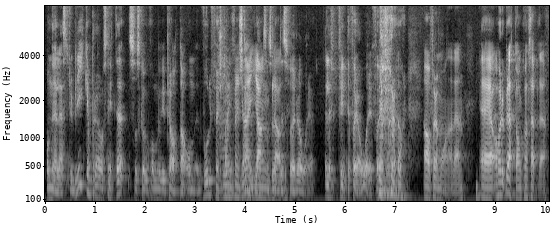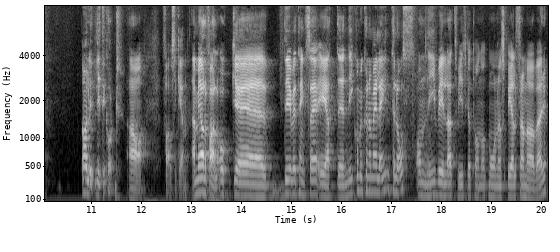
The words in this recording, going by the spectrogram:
om ni har läst rubriken på det här avsnittet så ska, kommer vi prata om Wolfenstein, Wolfenstein Youngblood som Youngblood. släpptes förra året. Eller för inte förra året, förra månaden. Ja, förra månaden. Eh, har du berättat om konceptet? Ja, li- lite kort. Ja, fasiken. Ja, men i alla fall. Och eh, det vi tänkte säga är att eh, ni kommer kunna mejla in till oss om ni vill att vi ska ta något månadens spel framöver.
